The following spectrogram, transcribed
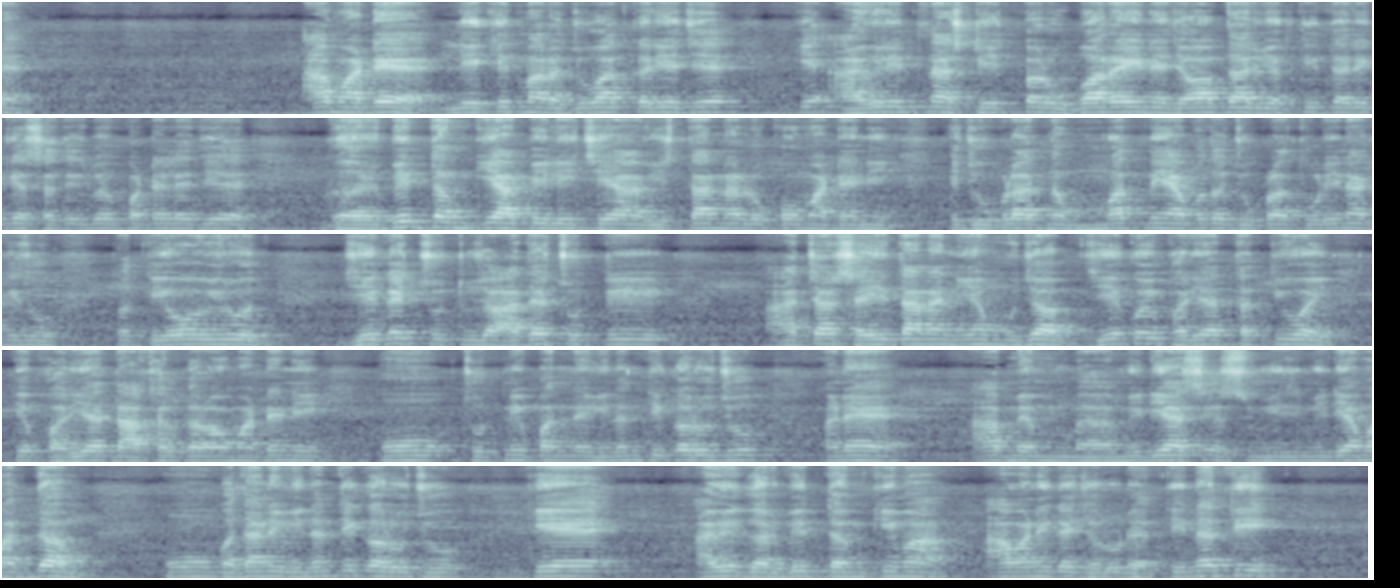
આ માટે લેખિતમાં રજૂઆત કરીએ છીએ. કે આવી રીતના સ્ટેજ પર ઊભા રહીને જવાબદાર વ્યક્તિ તરીકે સતીશભાઈ પટેલે જે ગર્ભિત ધમકી આપેલી છે આ વિસ્તારના લોકો માટેની, કે ઝૂંપડા મત નહીં આપો તો ઝૂંપડા તોડી નાખીશું, તો તેઓ વિરુદ્ધ જે કંઈ આદર્શ ચૂંટણી આચાર સંહિતાના નિયમ મુજબ જે કોઈ ફરિયાદ થતી હોય તે ફરિયાદ દાખલ કરવા માટેની હું ચૂંટણી પંચને વિનંતી કરું છું અને આ મીડિયા મીડિયા માધ્યમ હું બધાને વિનંતી કરું છું કે આવી ગર્ભિત ધમકીમાં આવવાની કંઈ જરૂર રહેતી નથી.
